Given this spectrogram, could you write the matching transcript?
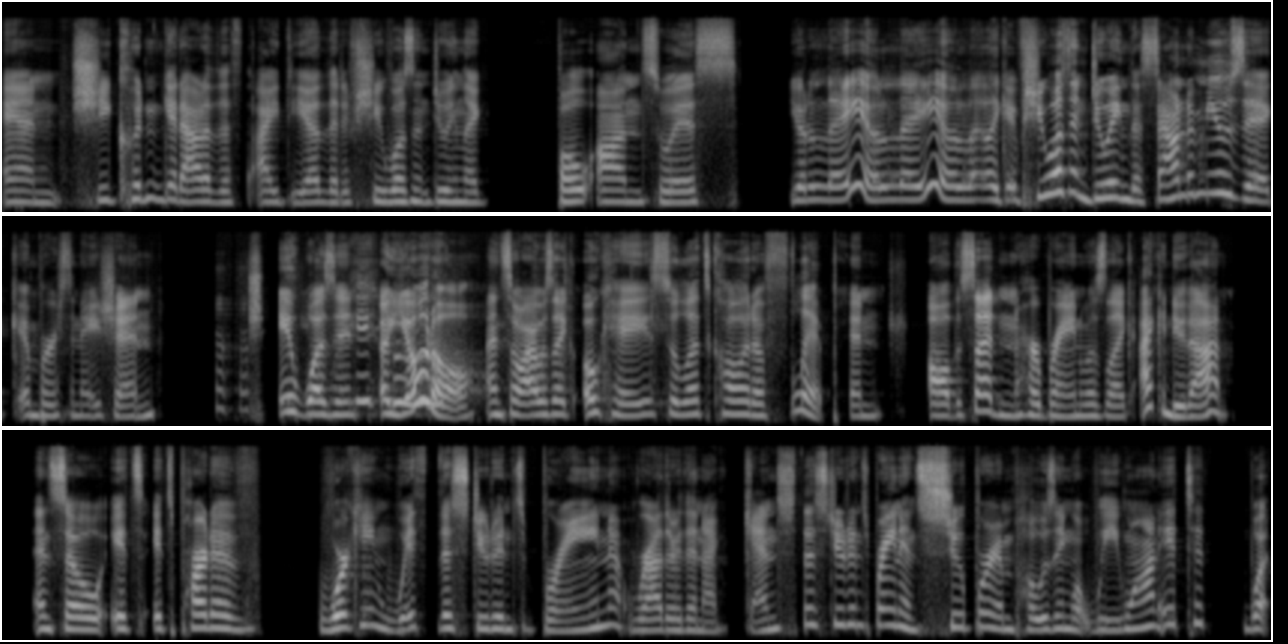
and she couldn't get out of the th- idea that if she wasn't doing like full on Swiss yodel yodel like if she wasn't doing the sound of music impersonation it wasn't a yodel. And so I was like, okay, so let's call it a flip. And all of a sudden her brain was like, I can do that. And so it's it's part of working with the student's brain rather than against the student's brain and superimposing what we want it to what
